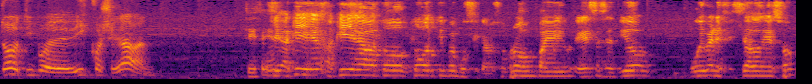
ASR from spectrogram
todo tipo de discos llegaban. Sí, aquí, aquí llegaba todo, todo tipo de música. Nosotros un país, en ese sentido, muy beneficiado en eso,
